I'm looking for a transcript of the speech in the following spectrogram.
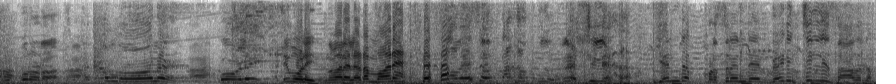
സൂപ്പറോടാ. അടിപൊളി. എന്ന് പറയലടാ മോനെ. എന്റെ പ്രസിഡന്റ് വെടിച്ചില്ല സാധനം.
